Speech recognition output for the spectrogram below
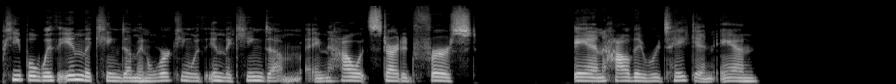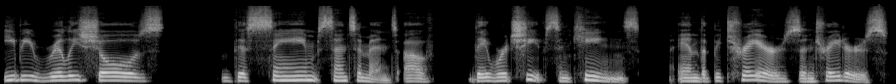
people within the kingdom and working within the kingdom and how it started first and how they were taken. And Ibi really shows this same sentiment of they were chiefs and kings and the betrayers and traitors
